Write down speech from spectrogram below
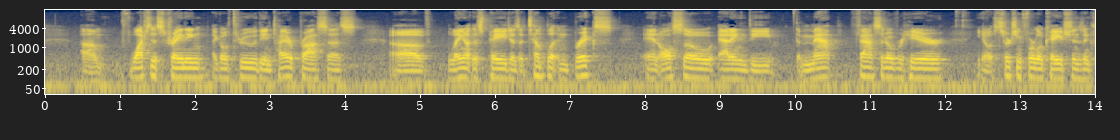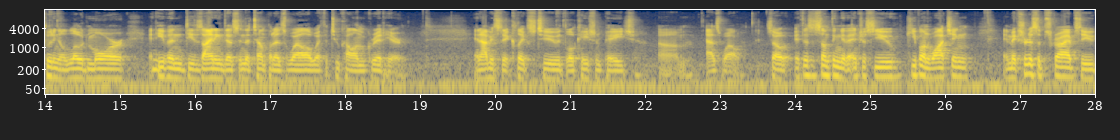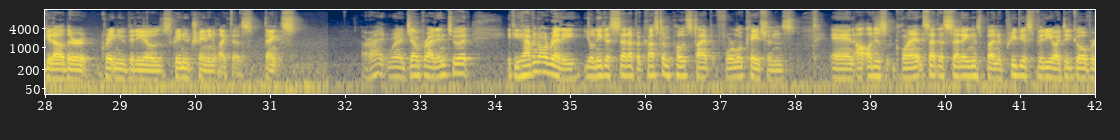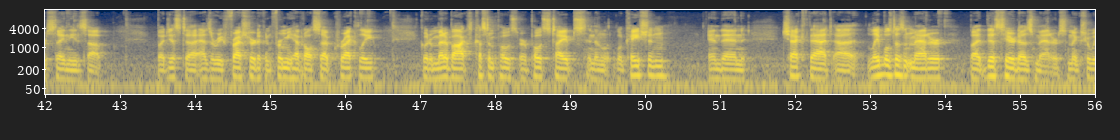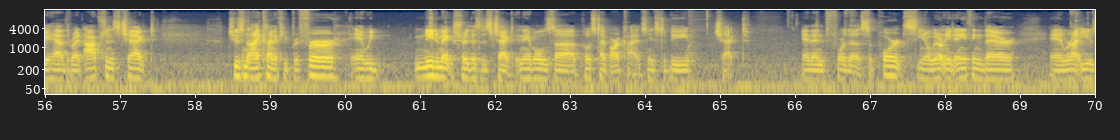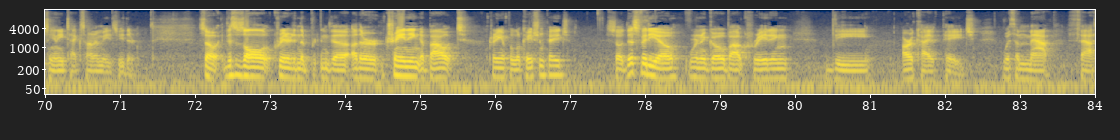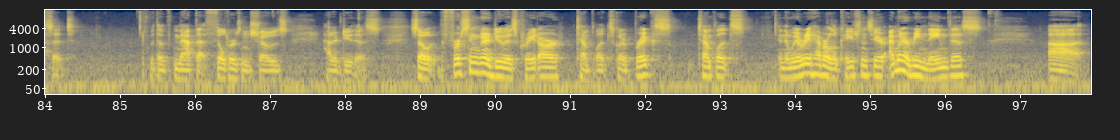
um, watch this training. I go through the entire process of laying out this page as a template in bricks and also adding the, the map facet over here, you know, searching for locations, including a load more, and even designing this in the template as well with a two column grid here. And obviously it clicks to the location page um, as well. So if this is something that interests you, keep on watching and make sure to subscribe so you get other great new videos, great new training like this. Thanks. All right, we're gonna jump right into it. If you haven't already, you'll need to set up a custom post type for locations. And I'll, just glance at the settings, but in a previous video I did go over setting these up. But just uh, as a refresher to confirm you have it all set up correctly, go to MetaBox, custom post or post types, and then location, and then check that uh, labels doesn't matter, but this here does matter. So make sure we have the right options checked. Choose an icon if you prefer, and we need to make sure this is checked. Enables uh, post type archives needs to be checked. And then for the supports, you know, we don't need anything there, and we're not using any taxonomies either. So this is all created in the, in the other training about creating up a location page. So this video, we're gonna go about creating the archive page with a map facet, with a map that filters and shows how to do this. So the first thing we're going to do is create our templates. Go to bricks, templates, and then we already have our locations here. I'm going to rename this uh,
